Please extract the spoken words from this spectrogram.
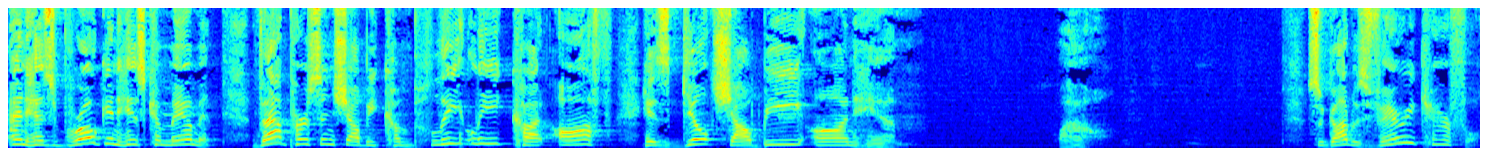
and has broken his commandment. That person shall be completely cut off his guilt shall be on him. Wow. So God was very careful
